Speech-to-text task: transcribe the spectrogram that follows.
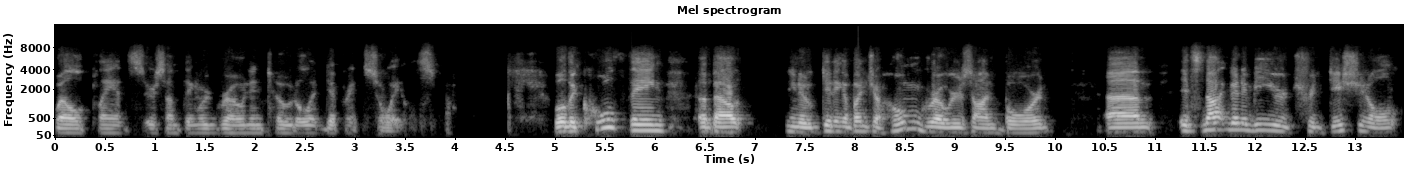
12 plants or something were grown in total in different soils. Well, the cool thing about you know getting a bunch of home growers on board, um, it's not going to be your traditional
